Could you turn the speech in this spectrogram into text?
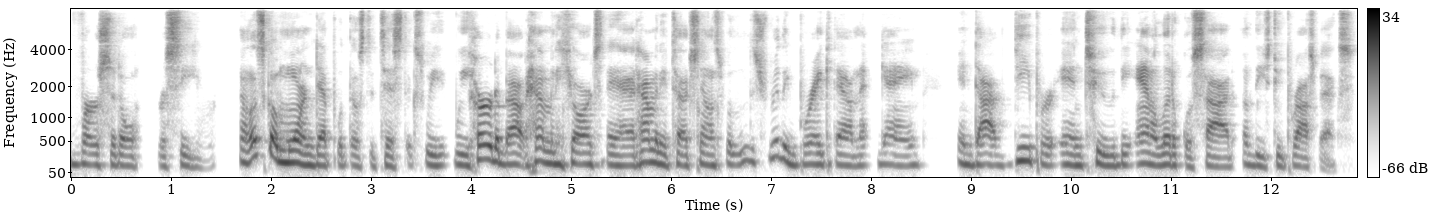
versatile receiver. Now let's go more in depth with those statistics. We we heard about how many yards they had, how many touchdowns, but let's really break down that game and dive deeper into the analytical side of these two prospects.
